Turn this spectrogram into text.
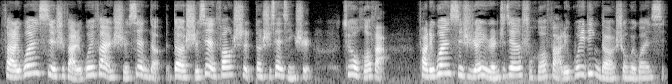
法律关系是法律规范实现的的实现方式的实现形式。最后合法，法律关系是人与人之间符合法律规定的社会关系。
